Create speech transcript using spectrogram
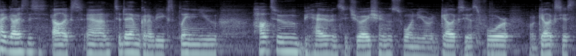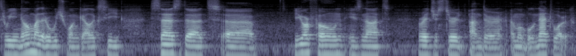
Hi guys, this is Alex and today I'm gonna be explaining you how to behave in situations when your Galaxy S4 or Galaxy S3, no matter which one Galaxy, says that uh, your phone is not registered under a mobile network.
